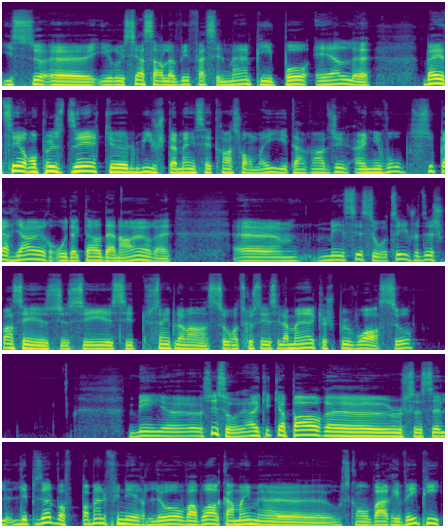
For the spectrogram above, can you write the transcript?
il, se, il réussit à se relever facilement, puis pas elle? Ben, on peut se dire que lui, justement, il s'est transformé. Il est rendu à un niveau supérieur au docteur Danner. Euh, mais c'est ça, je veux dire, je pense que c'est tout simplement ça. En tout cas, c'est la manière que je peux voir ça. Mais euh, c'est ça, quelque part, euh, l'épisode va pas mal finir là. On va voir quand même où ce qu'on va arriver. Puis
